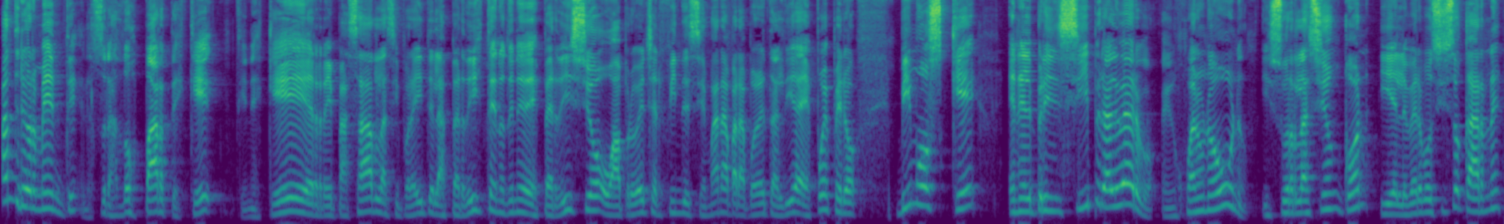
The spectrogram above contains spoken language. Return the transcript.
Anteriormente, en las otras dos partes que tienes que repasarlas y por ahí te las perdiste, no tiene desperdicio o aprovecha el fin de semana para ponerte al día después, pero vimos que en el principio era el verbo, en Juan 1.1, y su relación con y el verbo se hizo carne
